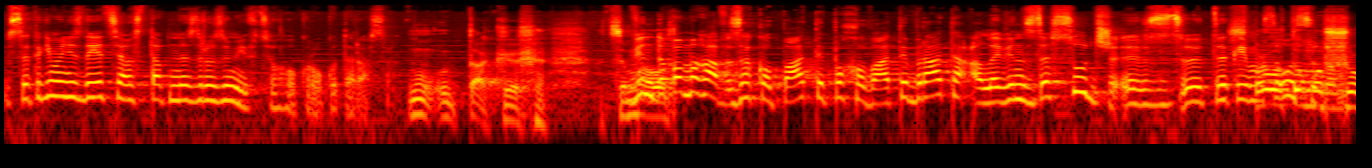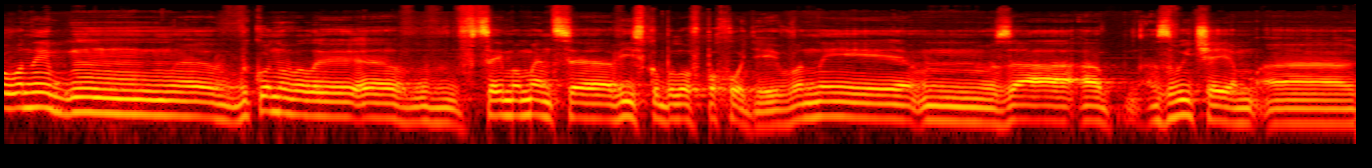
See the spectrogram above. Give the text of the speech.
Все-таки мені здається, Остап не зрозумів цього кроку Тараса. Ну так, е, це Він мало... допомагав закопати, поховати брата, але він засудж е, з таким Справа в тому, що вони м, е, виконували е, в- цей момент це військо було в поході. Вони м, за е, звичаєм е,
